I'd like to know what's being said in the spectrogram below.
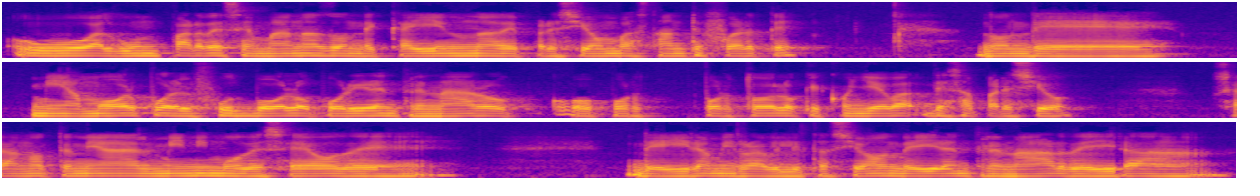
hubo algún par de semanas donde caí en una depresión bastante fuerte, donde mi amor por el fútbol o por ir a entrenar o, o por, por, todo lo que conlleva desapareció. O sea, no tenía el mínimo deseo de, de, ir a mi rehabilitación, de ir a entrenar, de ir a...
